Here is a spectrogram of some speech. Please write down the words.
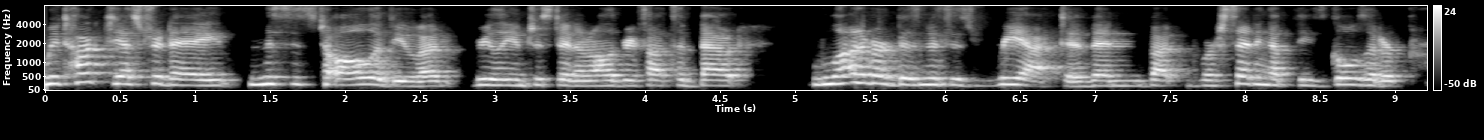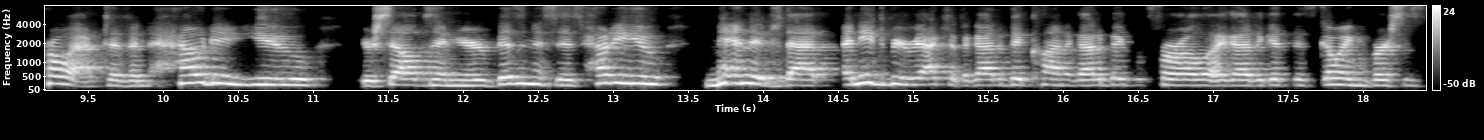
we talked yesterday, and this is to all of you. I'm really interested in all of your thoughts about a lot of our business is reactive and but we're setting up these goals that are proactive. And how do you yourselves and your businesses how do you manage that? I need to be reactive. I got a big client i got a big referral i got to get this going versus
